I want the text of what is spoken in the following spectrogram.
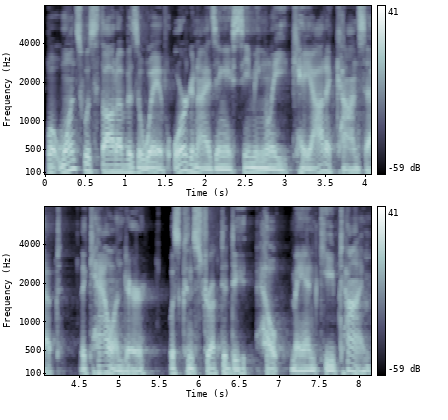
What once was thought of as a way of organizing a seemingly chaotic concept, the calendar, was constructed to help man keep time.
